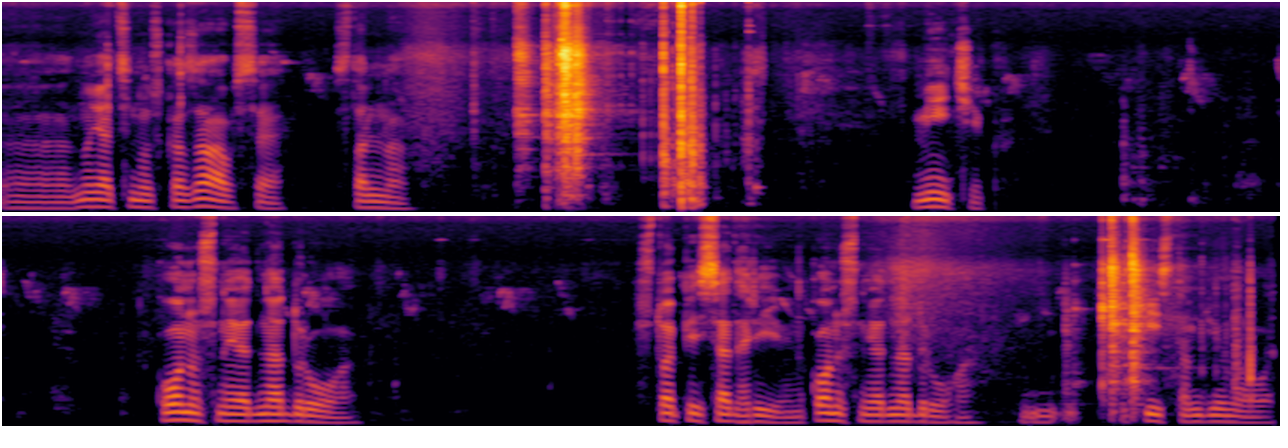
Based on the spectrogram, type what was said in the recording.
Е, ну, я ціну сказав, все. Стальна. Мічик. Конусний одна друга. 150 гривень. Конусний одна друга. М, Якийсь там дюймовий.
